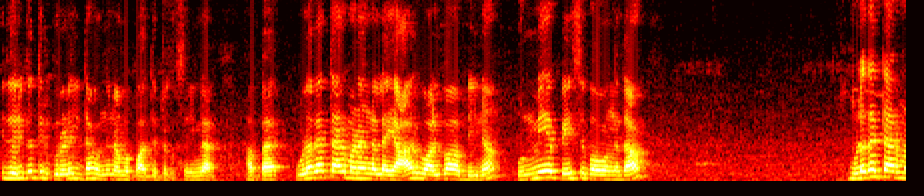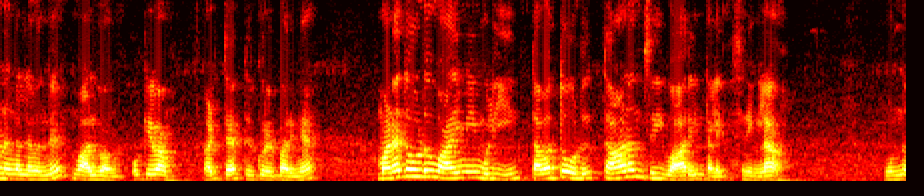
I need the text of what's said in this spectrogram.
இது வரைக்கும் திருக்குறளை இதான் வந்து நம்ம பார்த்துட்டு இருக்கோம். சரிங்களா? அப்போ உலகத்தார் மனங்களில் யார் வாழ்வா அப்படின்னா உண்மையை பேசுபவங்க தான் உலகத்தார் மனங்களில் வந்து வாழ்வாங்க. ஓகேவா அடுத்த திருக்குறள் பாருங்க. மனதோடு வாய்மை மொழியின் தவத்தோடு தானம் செய் வாரின் தலை. சரிங்களா? உன்னை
